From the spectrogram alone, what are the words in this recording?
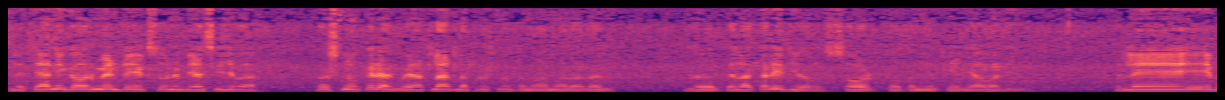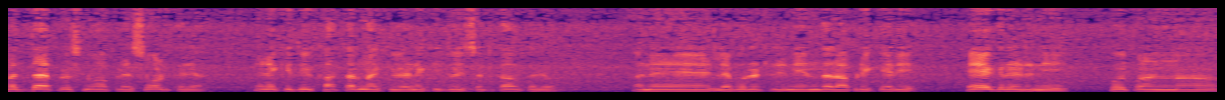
એટલે ત્યાંની ગવર્મેન્ટે એકસો ને બ્યાસી જેવા પ્રશ્નો કર્યા કે ભાઈ આટલા આટલા પ્રશ્નો તમે અમારા રદ પહેલાં કરી દો સોર્ટ તો તમને કેરી આવવા દઈએ. એટલે એ બધા પ્રશ્નો આપણે સોલ્વ કર્યા. એણે કીધું ખાતર નાખ્યું એણે કીધું છંટકાવ કર્યો. અને લેબોરેટરીની અંદર આપણી કેરી એ ગ્રેડની કોઈ પણ અ,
